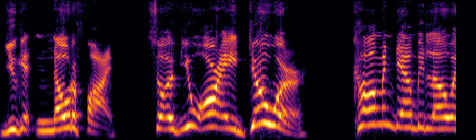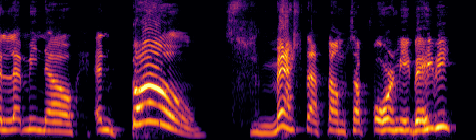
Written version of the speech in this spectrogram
you get notified. So if you are a doer, comment down below and let me know. And boom, smash that thumbs up for me, baby.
